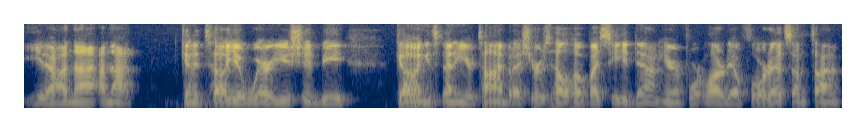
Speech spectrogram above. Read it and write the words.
you know, I'm not I'm not going to tell you where you should be going and spending your time, but I sure as hell hope I see you down here in Fort Lauderdale, Florida, at some time,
